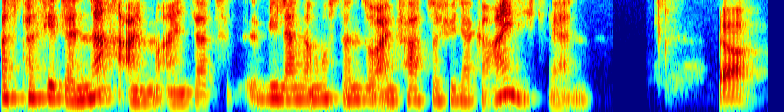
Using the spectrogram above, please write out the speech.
Was passiert denn nach einem Einsatz? Wie lange muss dann so ein Fahrzeug wieder gereinigt werden? Ja,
